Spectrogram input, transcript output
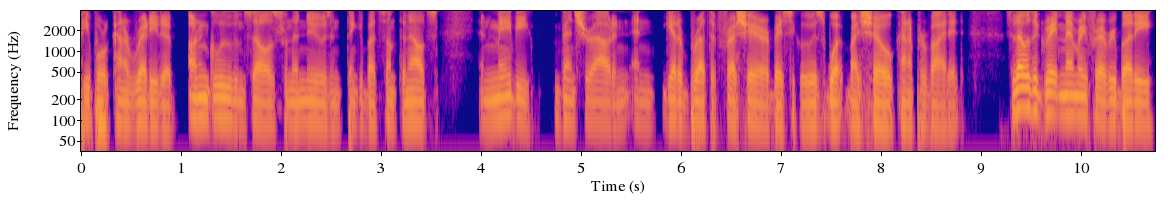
people were kind of ready to unglue themselves from the news and think about something else and maybe venture out and, and get a breath of fresh air. Basically, was what my show kind of provided. So that was a great memory for everybody.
